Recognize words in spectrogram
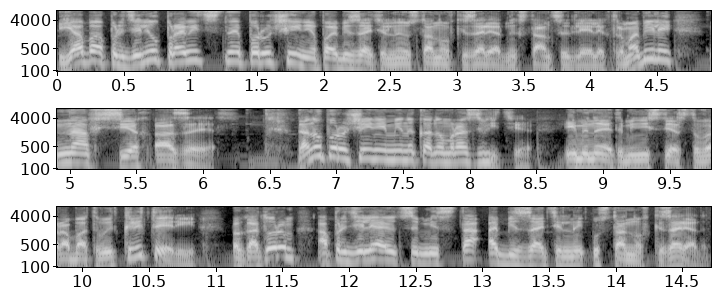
я бы определил правительственное поручение по обязательной установке зарядных станций для электромобилей на всех АЗС. Дано поручение Минэкономразвития. Именно это министерство вырабатывает критерии, по которым определяются места обязательной установки зарядок.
